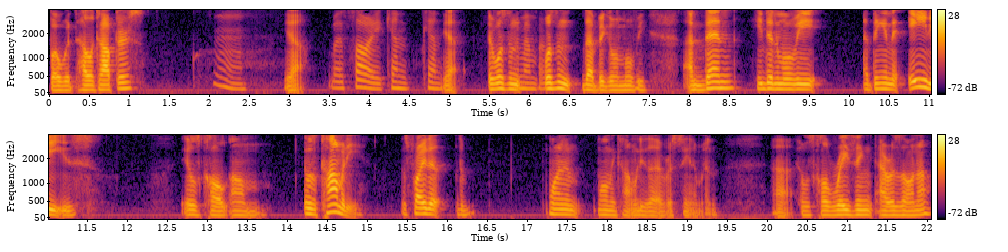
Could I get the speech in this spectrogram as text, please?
but with helicopters. Hmm. Yeah, But sorry, can can yeah. It wasn't Remember. wasn't that big of a movie, and then he did a movie, I think in the eighties. It was called um, it was a comedy. It was probably the the one of the only comedies I've ever seen him in. Uh, it was called Raising Arizona.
